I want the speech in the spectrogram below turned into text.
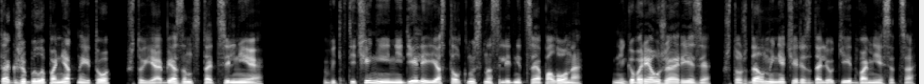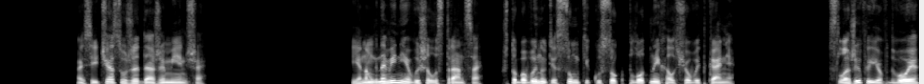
Также было понятно и то, что я обязан стать сильнее. Ведь в течение недели я столкнусь с наследницей Аполлона, не говоря уже о Резе, что ждал меня через далекие два месяца. А сейчас уже даже меньше. Я на мгновение вышел из транса, чтобы вынуть из сумки кусок плотной холщовой ткани. Сложив ее вдвое,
